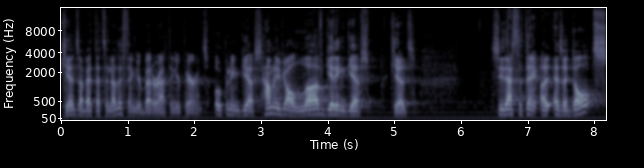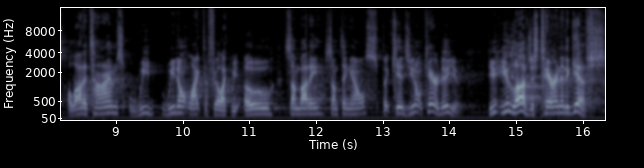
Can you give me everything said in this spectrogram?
Kids, I bet that's another thing you're better at than your parents opening gifts. How many of y'all love getting gifts, kids? See, that's the thing. Uh, as adults, a lot of times we, we don't like to feel like we owe somebody something else. But kids, you don't care, do you? You, you love just tearing into gifts.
